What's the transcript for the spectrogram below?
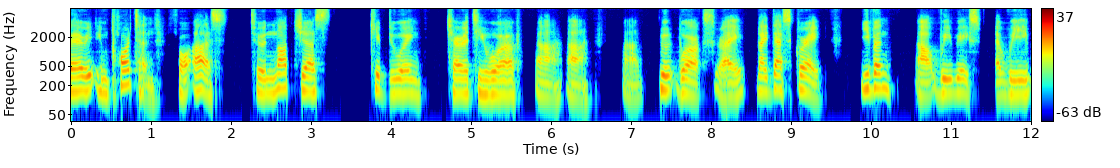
very important for us to not just keep doing charity work, uh, uh, uh, good works, right? Like that's great. Even uh, we, we, uh, we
